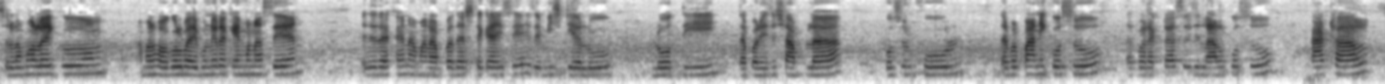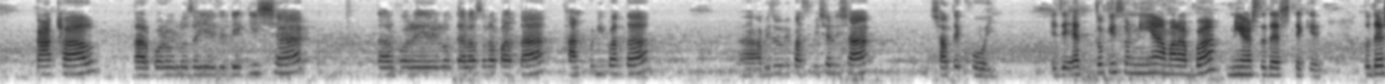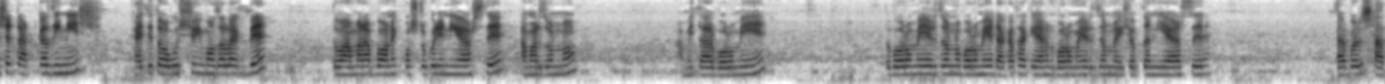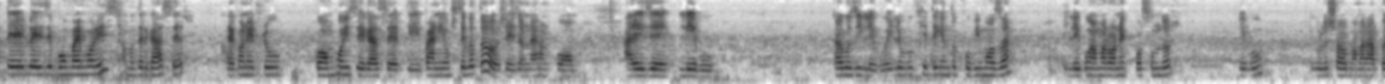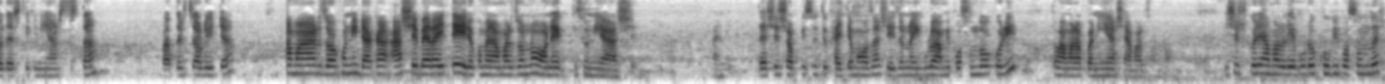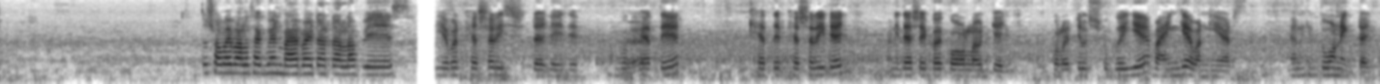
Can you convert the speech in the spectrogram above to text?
আসসালামু আলাইকুম আমার সকল ভাই বোনেরা কেমন আছেন? এই যে দেখেন, আমার আব্বা দেশ থেকে এই যে মিষ্টি আলু, লতি, তারপর এই যে শাপলা, কচুর ফুল তারপর পানি কচু, তারপর একটা আছে যে লাল কচু, কাঁঠাল কাঁঠাল, তারপরে হলো যে এই যে ডেকির শাক, তারপরে হলো তেলাচড়া পাতা, থানকুনি পাতা আবিজবি পাঁচমিশালি শাক, সাথে খই। এই যে এত কিছু নিয়ে আমার আব্বা নিয়ে আসছে দেশ থেকে। তো দেশের টাটকা জিনিস খাইতে তো অবশ্যই মজা লাগবে। তো আমার আব্বা অনেক কষ্ট করে নিয়ে আসছে আমার জন্য। আমি তার বড় মেয়ে। তো বড় মেয়ের জন্য, বড় মেয়ে ডাকা থাকে, এখন বড় মেয়ের জন্য এই সপ্তাহ নিয়ে আসে তারপরে সাথে এলো এই যে বোম্বাই মরিচ, আমাদের গাছের। এখন একটু কম হয়েছে গাছে আর কি, পানি উঠছিল তো, সেই জন্য এখন কম। আর এই যে লেবু, কাগজি লেবু, এই লেবু খেতে কিন্তু খুবই মজা। এই লেবু আমার অনেক পছন্দর লেবু। এগুলো সব আমার আব্বা দেশ থেকে নিয়ে আসতাম ভাতের চাল এটা। আমার যখনই ডাকা আসে বেড়াইতে এরকমের আমার জন্য অনেক কিছু নিয়ে আসে। মানে দেশের সব কিছুই তো খাইতে মজা, সেই জন্য এগুলো আমি পছন্দও করি, তো আমার আব্বা নিয়ে আসে আমার জন্য। বিশেষ করে আমার লেবুটা খুবই পছন্দের। তো সবাই ভালো থাকবেন, বাই বাই, টাটা, আল্লাহ হাফেজ। এবার খেসারি ডাইল এই যে ক্ষেতের ক্ষেতের খেসারি ডাইল মানে দেশে কয় কলার ডাইল। কলার ডাইল শুকাইয়ে বাইঙ্গে আবার নিয়ে আসছে। এখানে কিন্তু অনেক ডাইল।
